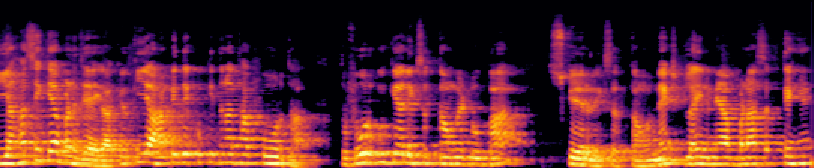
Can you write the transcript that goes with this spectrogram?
तो यहाँ से क्या बन जाएगा? क्योंकि यहाँ पे देखो कितना था फोर था। तो फोर को क्या लिख सकता हूँ मैं? टू का स्क्वेयर लिख सकता हूँ। नेक्स्ट लाइन में आप बना सकते हैं।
